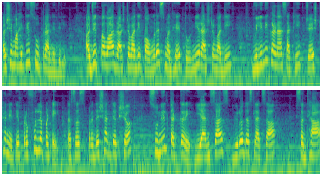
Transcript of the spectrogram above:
अशी माहिती सूत्रांनी दिली. अजित पवार राष्ट्रवादी काँग्रेसमध्ये दोन्ही राष्ट्रवादी विलिनीकरणासाठी ज्येष्ठ नेते प्रफुल्ल पटेल तसंच प्रदेशाध्यक्ष सुनील तटकरे यांचाच विरोध असल्याचा सध्या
